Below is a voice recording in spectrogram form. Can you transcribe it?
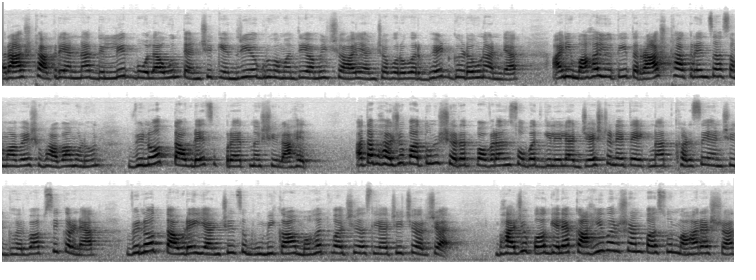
राज ठाकरे यांना दिल्लीत बोलावून त्यांची केंद्रीय गृहमंत्री अमित शहा यांच्याबरोबर भेट घडवून आणण्यात आणि महायुतीत राज ठाकरेंचा समावेश व्हावा म्हणून विनोद तावडेच प्रयत्नशील आहेत. आता भाजपातून शरद पवारांसोबत गेलेल्या ज्येष्ठ नेते एकनाथ खडसे यांची घरवापसी करण्यात विनोद तावडे यांचीच भूमिका महत्वाची असल्याची चर्चा आहे. भाजप गेल्या काही वर्षांपासून महाराष्ट्रात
